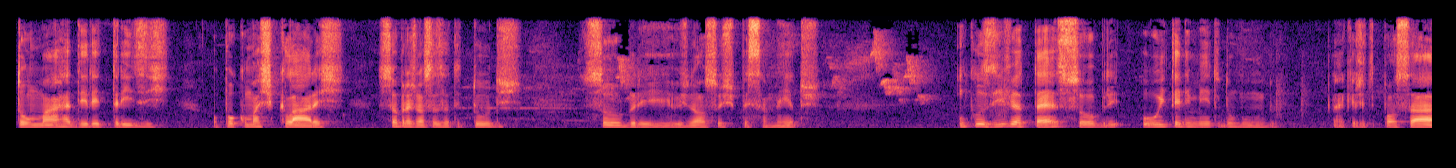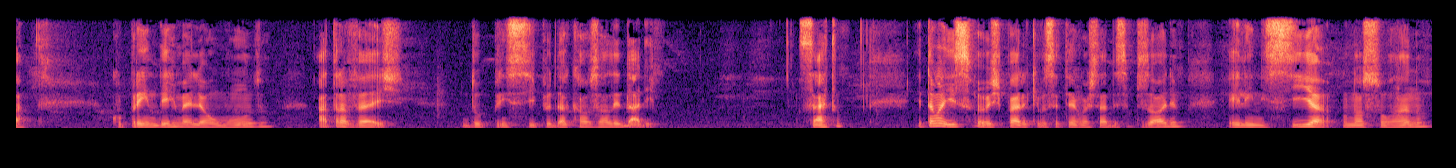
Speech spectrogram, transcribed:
tomar diretrizes um pouco mais claras sobre as nossas atitudes, sobre os nossos pensamentos, inclusive até sobre o entendimento do mundo, né? que a gente possa compreender melhor o mundo através do princípio da causalidade. Certo? Então é isso, eu espero que você tenha gostado desse episódio. Ele inicia o nosso ano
